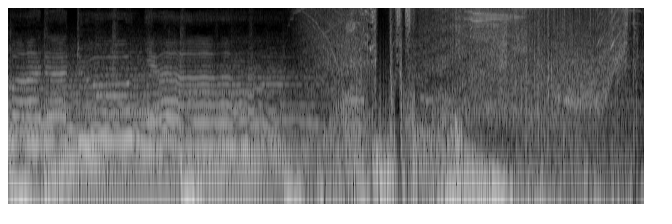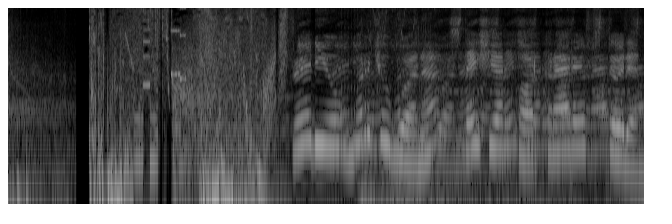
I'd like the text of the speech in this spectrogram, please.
pada dunia Radio Mercu Buana Station for Creative Student.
